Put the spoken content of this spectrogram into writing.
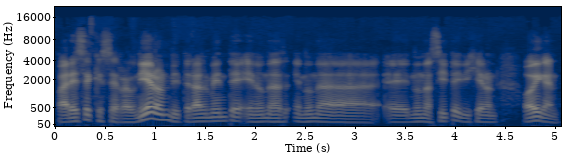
Parece que se reunieron literalmente en una en una en una cita y dijeron, "Oigan,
